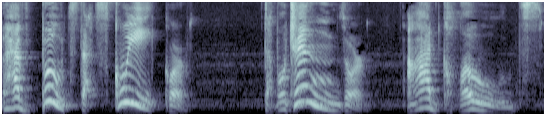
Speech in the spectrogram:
have boots that squeak or double chins or odd clothes.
